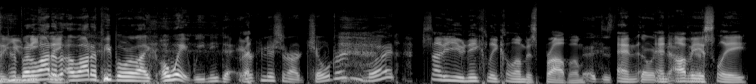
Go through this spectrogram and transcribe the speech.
was a but a lot of a lot of people were like, "Oh wait, we need to air condition our children." What? it's not a uniquely Columbus problem, and and out there. obviously,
